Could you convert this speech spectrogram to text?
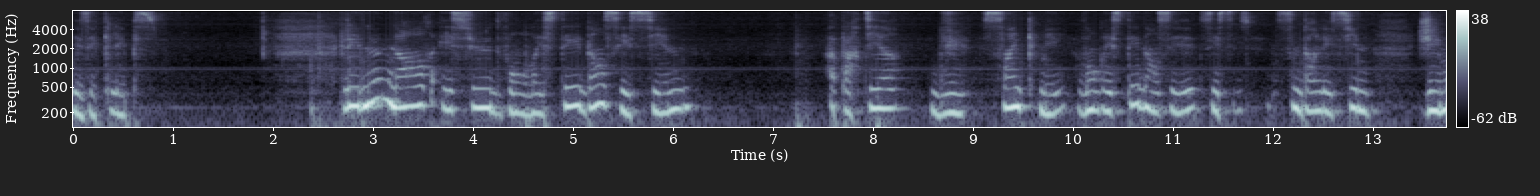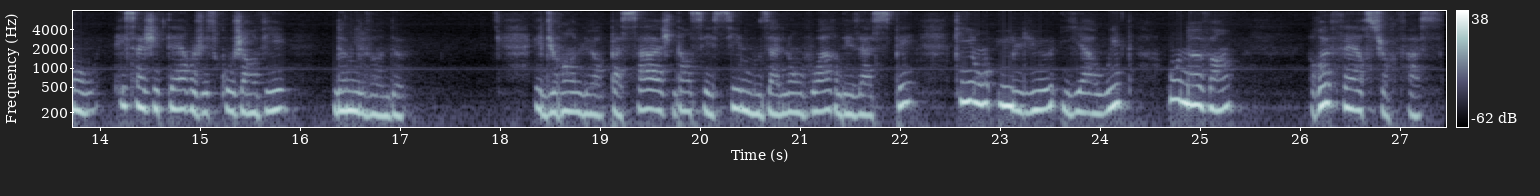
des éclipses. Les nœuds nord et sud vont rester dans ces signes à partir du 5 mai, vont rester dans, dans les signes Gémeaux et Sagittaire jusqu'au janvier 2022. Et durant leur passage dans ces signes, nous allons voir des aspects qui ont eu lieu il y a 8 ou 9 ans refaire surface,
